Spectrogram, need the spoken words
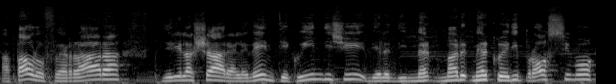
a Paolo Ferrara di rilasciare alle 20.15 di, di mer- mar- mercoledì prossimo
